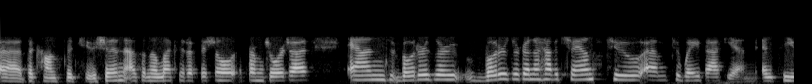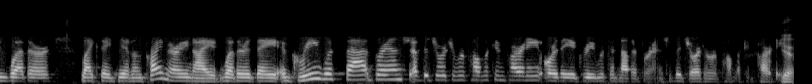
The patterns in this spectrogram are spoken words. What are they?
uh, the Constitution as an elected official from Georgia. And voters are voters are going to have a chance to um, to weigh back in and see whether, like they did on primary night, whether they agree with that branch of the Georgia Republican Party or they agree with another branch of the Georgia Republican Party. Yeah.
